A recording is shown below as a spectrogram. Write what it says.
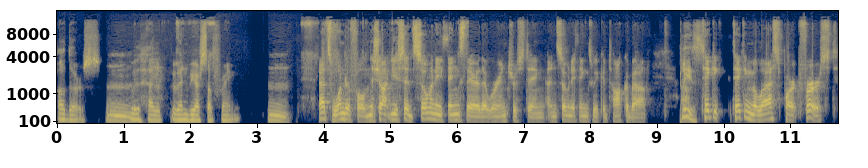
others mm. will help when we are suffering mm. that's wonderful nishant you said so many things there that were interesting and so many things we could talk about please. um, taking taking the last part first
